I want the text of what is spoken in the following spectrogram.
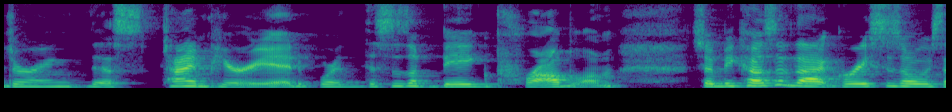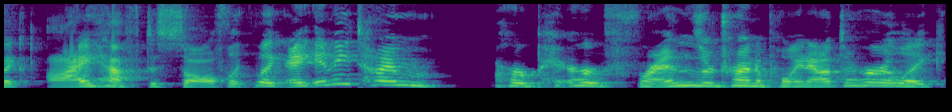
during this time period where this is a big problem. So because of that, Grace is always like, I have to solve. Like like anytime her her friends are trying to point out to her like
